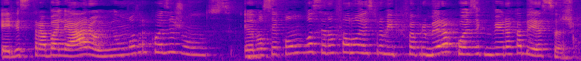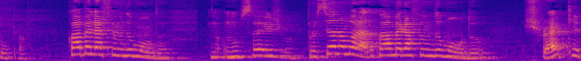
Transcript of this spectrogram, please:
eles trabalharam em uma outra coisa juntos. Eu não sei como você não falou isso pra mim, porque foi a primeira coisa que me veio na cabeça. Desculpa. Qual é o melhor filme do mundo? N- não sei, Ju. Pro seu namorado, qual é o melhor filme do mundo? Shrek?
